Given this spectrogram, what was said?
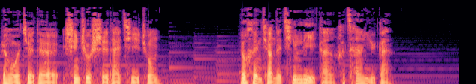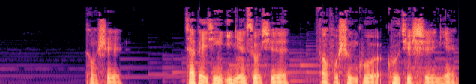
让我觉得身处时代其中，有很强的亲历感和参与感。同时，在北京一年所学，仿佛胜过过去十年。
